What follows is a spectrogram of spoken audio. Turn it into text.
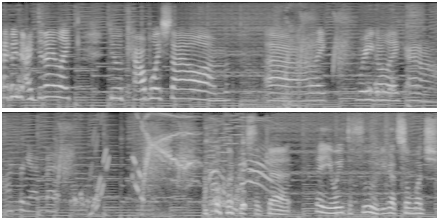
I did I like do a cowboy style um uh like where you go like I don't know I forget but it's the cat. Hey, you ate the food. You got so much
